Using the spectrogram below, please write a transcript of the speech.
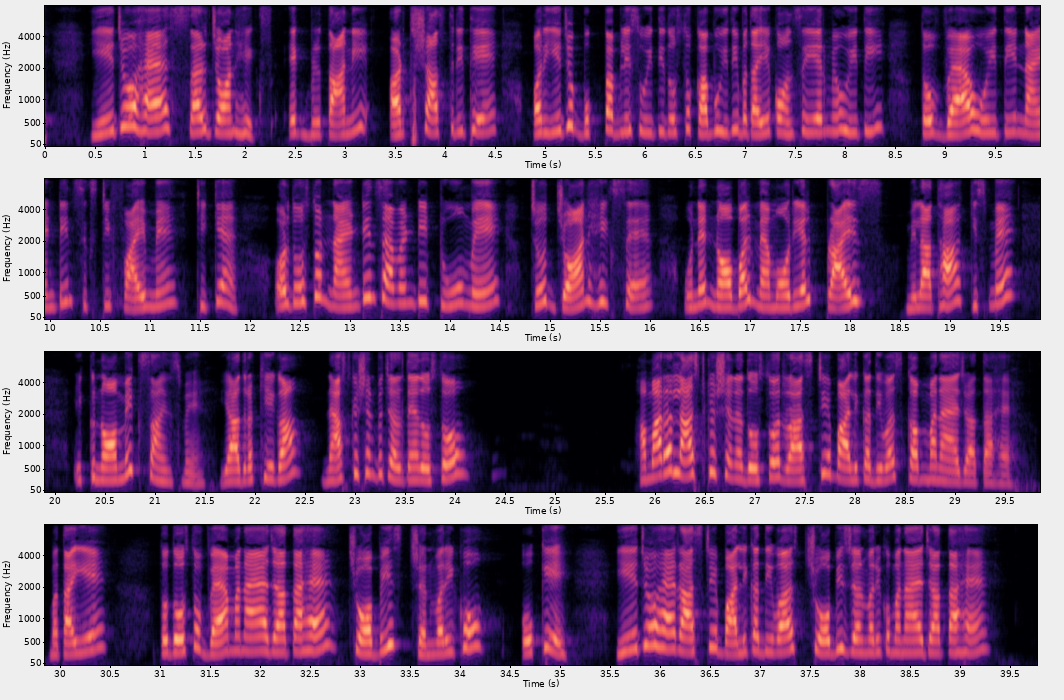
ये जो है सर जॉन हिक्स एक ब्रितानी अर्थशास्त्री थे और ये जो बुक पब्लिश हुई थी दोस्तों, कब हुई थी? बताइए, कौन से ईयर में हुई थी? तो वह हुई थी 1965 में, ठीक है? और दोस्तों 1972 में जो जॉन हिक्स है, उन्हें नोबल मेमोरियल प्राइज मिला था किसमें? इकोनॉमिक साइंस में। याद रखिएगा। नेक्स्ट क्वेश्चन पे चलते हैं दोस्तों। हमारा लास्ट क्वेश्चन है दोस्तों, राष्ट्रीय बालिका दिवस कब मनाया जाता है? बताइए। तो दोस्तों, वह मनाया जाता है 24 जनवरी को। ओके ये जो है राष्ट्रीय बालिका दिवस 24 जनवरी को मनाया जाता है।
